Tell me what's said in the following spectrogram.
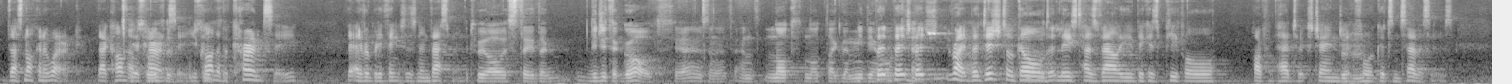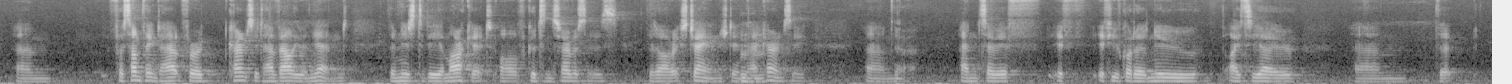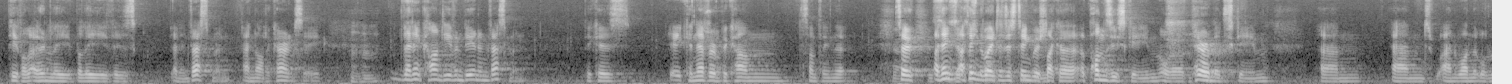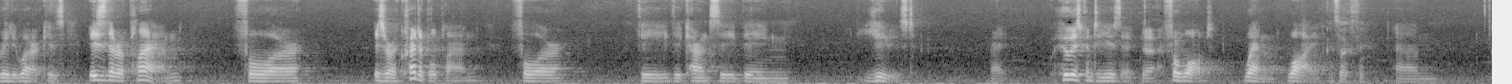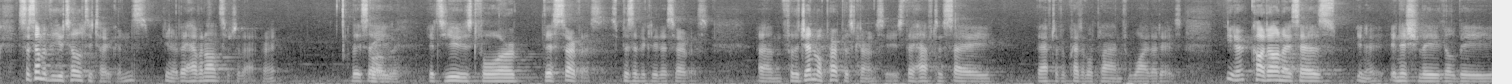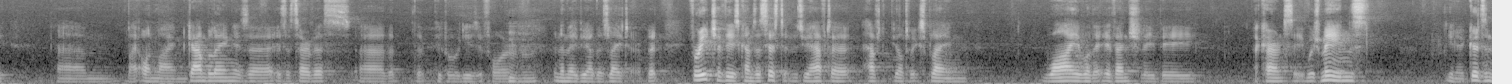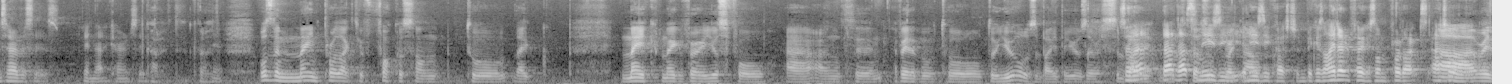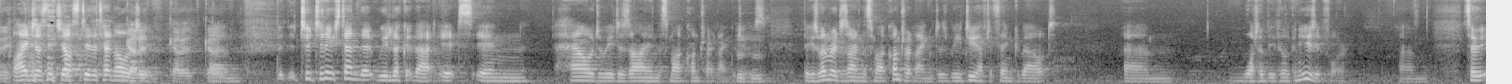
that's not going to work. That can't be a currency. You can't have a currency that everybody thinks is an investment. It will always stay the digital gold, yeah, isn't it? And not not like the medium But, of but, but right, but digital gold Mhm. at least has value because people are prepared to exchange it Mhm. for goods and services. Um, for something to have, for a currency to have value in the end, there needs to be a market of goods and services that are exchanged in that Mhm. currency. Um, yeah. And so if, if, if you've got a new ICO um, that people only believe is an investment and not a currency, Mhm. then it can't even be an investment because it can never Sure. become something that. Yeah, so I think I think the way to distinguish Mhm. like a, a Ponzi scheme or a pyramid scheme, um, and and one that will really work is is there a plan for is there a credible plan for the the currency being used, right? Who is going to use it? Yeah. For what? When? Why? Exactly. Um, so some of the utility tokens, you know, they have an answer to that, right? They say Probably. it's used for this service, specifically this service. Um, for the general purpose currencies, they have to say they have to have a credible plan for why that is. You know, Cardano says, you know, initially there'll be um, like online gambling is a is a service uh, that, that people would use it for, Mhm. and there may be others later. But for each of these kinds of systems, you have to have to be able to explain why will it eventually be a currency, which means you know goods and services in that currency. Got it. Got it. Yeah. What's the main product you focus on to like make make very useful uh, and um, available to, to use by the users? So that, that, that's an easy right an easy question because I don't focus on products at Ah, all. really? I just just do the Got technology. it. Got it. Got it. Um, but to, to the extent that we look at that, it's in how do we design the smart contract languages? Mhm. Because when we're designing the smart contract languages, we do have to think about um, what are people going to use it for. Um, so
